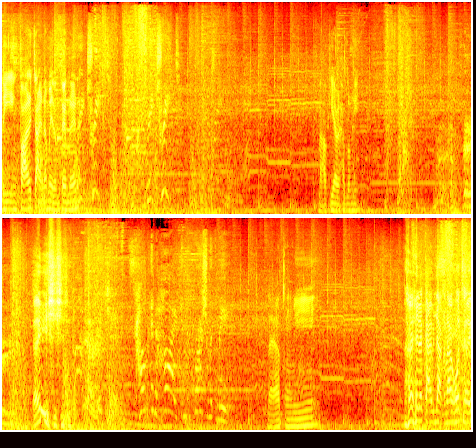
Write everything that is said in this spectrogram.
ตีอิงฟ้าได้จ่ายดาเมจเต็มๆเลยนะ Retreat. Retreat. หนาวเพียบเลยครับตรงนี้ เฮ้ย Come and hide in the brush with me. แล้วตรงนี้ เฮ้ยแล้วกลายเป็นดักอนาคตเฉย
